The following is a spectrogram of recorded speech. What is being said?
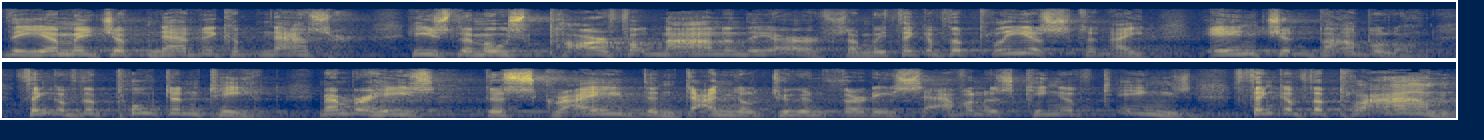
the image of Nebuchadnezzar. He's the most powerful man in the earth. And we think of the place tonight, ancient Babylon. Think of the potentate. Remember, he's described in Daniel 2 and 37 as King of Kings. Think of the plan.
